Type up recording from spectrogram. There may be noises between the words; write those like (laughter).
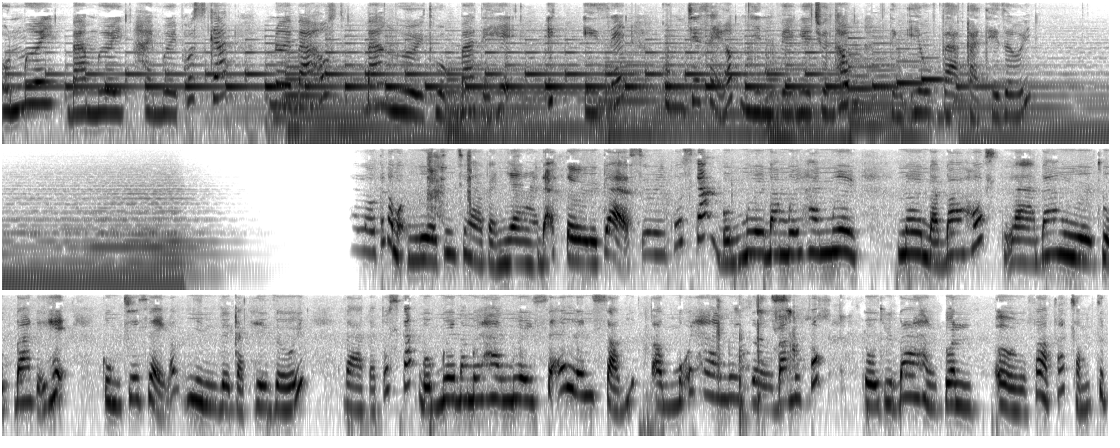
40, 30, 20 postcard nơi ba host, ba người thuộc ba thế hệ X, Y, Z cùng chia sẻ góc nhìn về nghề truyền thông, tình yêu và cả thế giới. Hello tất cả mọi người, xin chào cả nhà đã tới với cả series postcard 40, 30, 20 nơi mà ba host là ba người thuộc ba thế hệ cùng chia sẻ góc nhìn về cả thế giới và cái postcard 40 30 20 sẽ lên sóng uh, mỗi 20 giờ 30 phút tối thứ ba hàng tuần ở phát phát sóng trực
